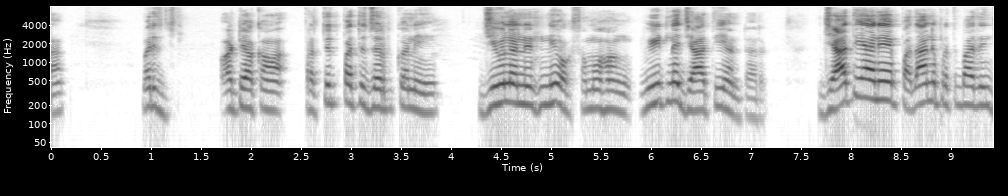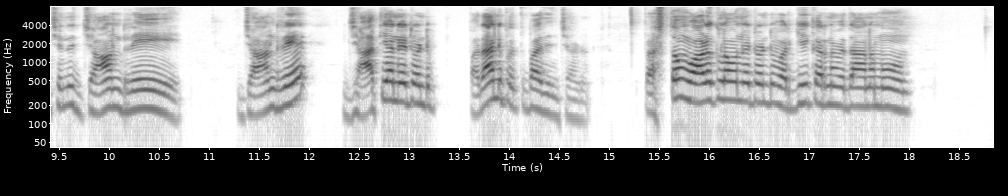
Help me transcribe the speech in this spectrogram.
మరి వాటి యొక్క ప్రత్యుత్పత్తి జరుపుకొని జీవులన్నింటినీ ఒక సమూహం. వీటినే జాతి అంటారు. జాతి అనే పదాన్ని ప్రతిపాదించింది జాన్ రే. జాన్ రే జాతి అనేటువంటి పదాన్ని ప్రతిపాదించాడు. ప్రస్తుతం వాడుకలో ఉన్నటువంటి వర్గీకరణ విధానము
